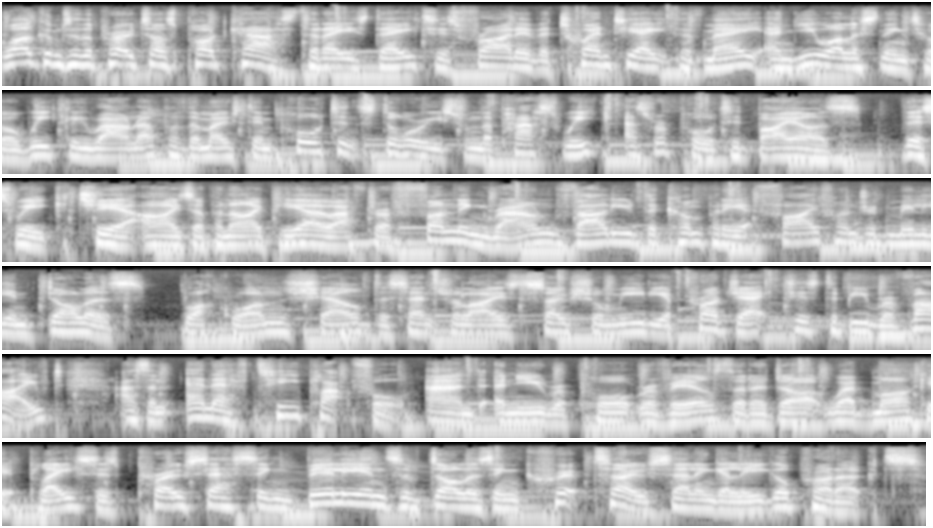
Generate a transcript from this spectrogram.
Welcome to the Protos podcast. Today's date is Friday, the 28th of May, and you are listening to a weekly roundup of the most important stories from the past week as reported by us. This week, Chia eyes up an IPO after a funding round valued the company at $500 million. Block One's shelved decentralized social media project is to be revived as an NFT platform. And a new report reveals that a dark web marketplace is processing billions of dollars in crypto selling illegal products.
